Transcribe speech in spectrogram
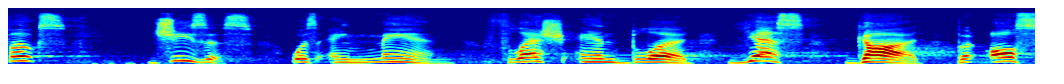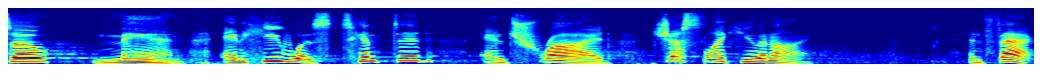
Folks, Jesus was a man, flesh and blood. Yes, God, but also man. And he was tempted and tried just like you and I. In fact,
